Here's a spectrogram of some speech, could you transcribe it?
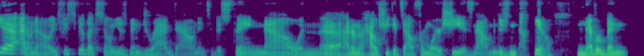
yeah, I don't know. It just feels like Sonya's been dragged down into this thing now, and uh, I don't know how she gets out from where she is now. I mean, there's you know never been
